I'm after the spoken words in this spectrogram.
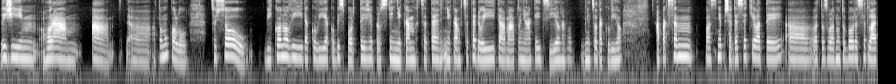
lyžím, horám a, uh, a tomu kolu, což jsou výkonový, takový jakoby sporty, že prostě někam chcete, někam chcete dojít a má to nějaký cíl nebo něco takového. A pak jsem vlastně před deseti lety, letos v lednu to bylo deset let,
